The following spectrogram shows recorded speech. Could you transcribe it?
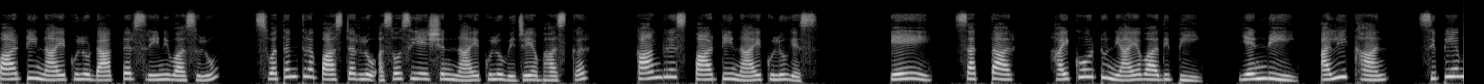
పార్టీ నాయకులు డాక్టర్ శ్రీనివాసులు స్వతంత్ర పాస్టర్లు అసోసియేషన్ నాయకులు విజయభాస్కర్ కాంగ్రెస్ పార్టీ నాయకులు S. A. Sattar high court న్యాయవాది P. ND Ali Khan CPM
